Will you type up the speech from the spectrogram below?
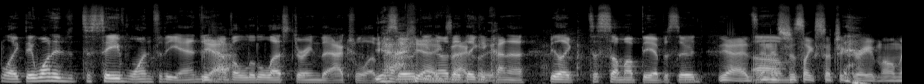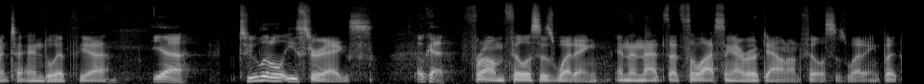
like they wanted to save one for the end and Yeah. have a little less during the actual episode yeah, you know that they could kind of be like to sum up the episode. Yeah it's, and it's Um, just like such a great moment to end with yeah. Yeah. Two little Easter eggs. Okay from Phyllis's wedding, and then that that's the last thing I wrote down on Phyllis's wedding. But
